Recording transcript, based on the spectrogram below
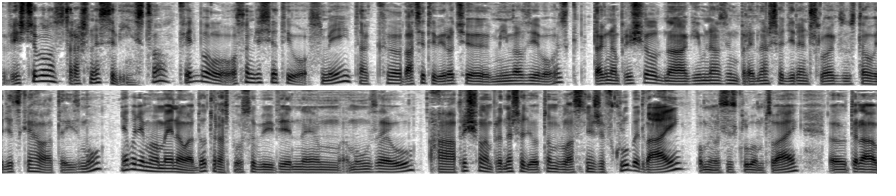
Vieš, čo bolo strašné svinstvo? Keď bol 88, tak 20. výročie invázie vojsk, tak nám prišiel na gymnázium prednášať jeden človek z Ústavu vedeckého ateizmu. Nebudem ho menovať, doteraz pôsobí v jednej múzeu a prišiel nám prednášať o tom vlastne, že v klube 2, pomýlil si s klubom 2, e, teda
